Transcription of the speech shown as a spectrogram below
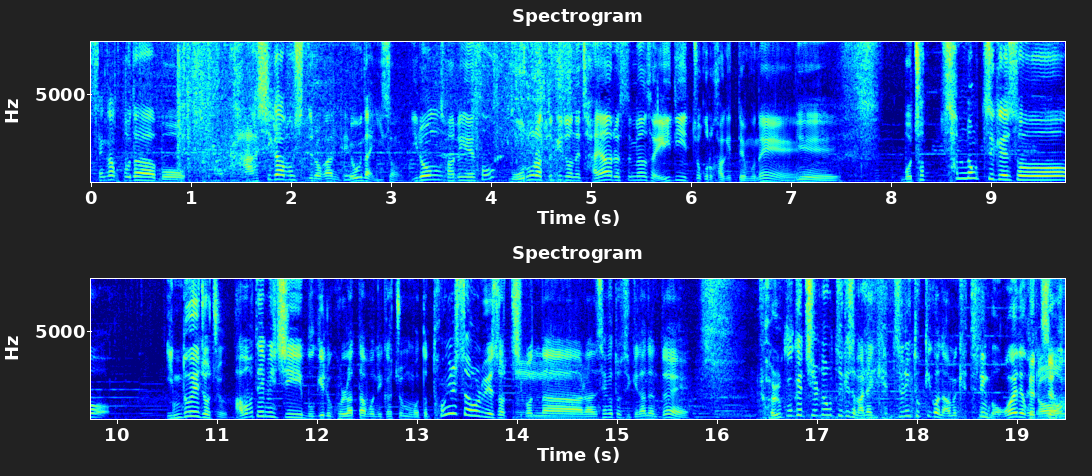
생각보다 뭐 가시가봇이 들어간 레오나 이성 이런 자리에서 모로라 뜨기 전에 자야를 쓰면서 AD 쪽으로 가기 때문에 예. 뭐 첫 삼동특에서 인도의 저주 마법 데미지 무기를 골랐다 보니까 좀 어떤 통일성을 위해서 집었나라는 생각도 들긴 하는데 결국에 칠동특에서 만약에 게틀링 토끼가 나오면 게틀링 먹어야 되거든요. 그쵸,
